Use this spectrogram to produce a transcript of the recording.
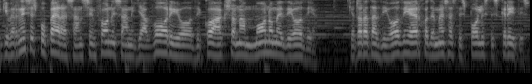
Οι κυβερνήσεις που πέρασαν συμφώνησαν για βόρειο οδικό άξονα μόνο με διόδια. Και τώρα τα διόδια έρχονται μέσα στις πόλεις της Κρήτης.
